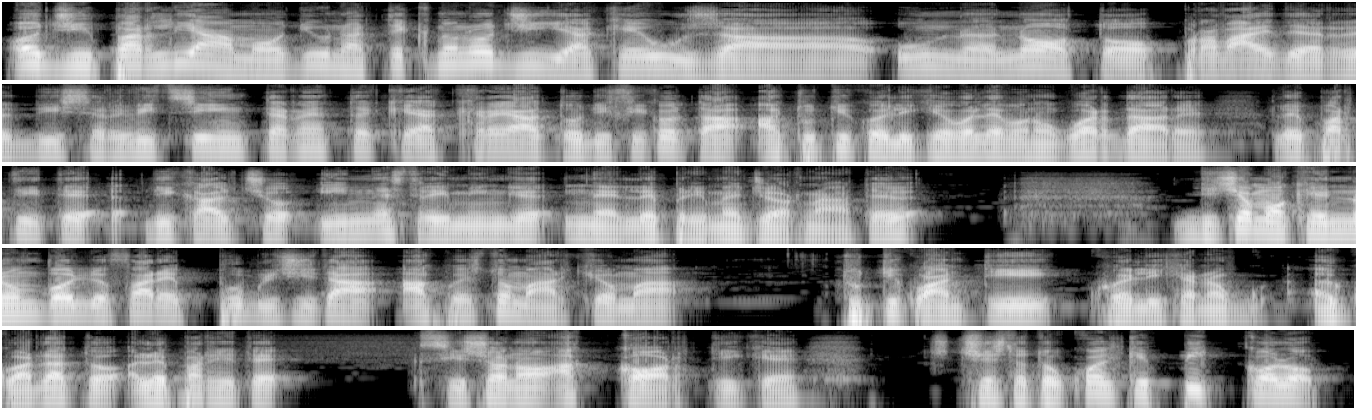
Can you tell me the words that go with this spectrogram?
Oggi parliamo di una tecnologia che usa un noto provider di servizi internet che ha creato difficoltà a tutti quelli che volevano guardare le partite di calcio in streaming nelle prime giornate. Diciamo che non voglio fare pubblicità a questo marchio, ma tutti quanti quelli che hanno guardato le partite si sono accorti che c'è stato qualche piccolo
